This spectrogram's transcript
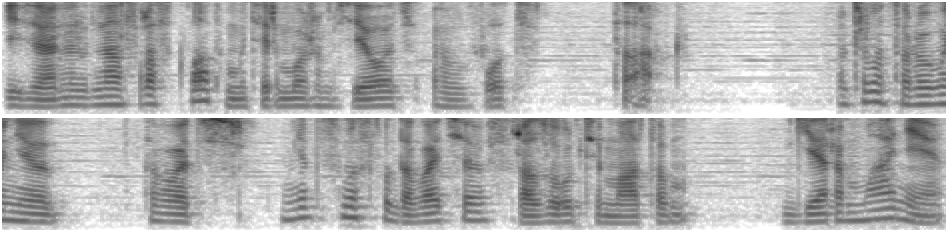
идеальный для нас расклад. Мы теперь можем сделать вот так. Ультиматум Румынии давать нет смысла. Давайте сразу ультиматум Германия.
